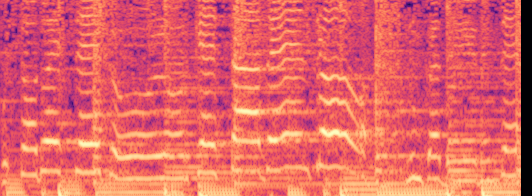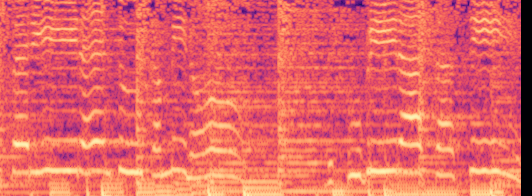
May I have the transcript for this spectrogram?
pues todo ese dolor que está dentro nunca debe interferir en tu camino. Descubrirás así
